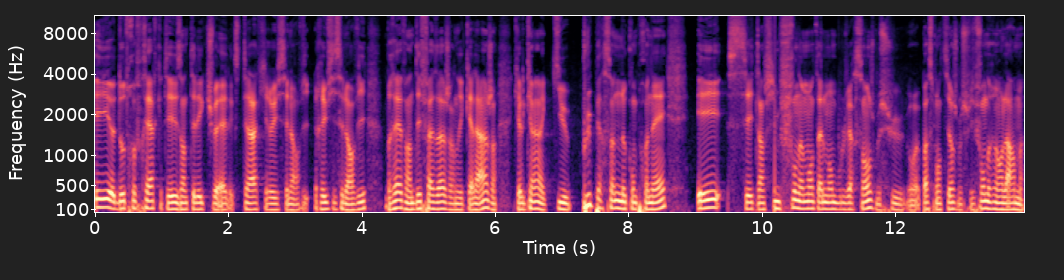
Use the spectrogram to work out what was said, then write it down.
et euh, d'autres frères qui étaient des intellectuels, etc., qui réussissaient leur vie, réussissaient leur vie. Bref, un déphasage, un décalage, quelqu'un qui plus personne ne comprenait. Et c'est un film fondamentalement bouleversant. Je me suis, on va pas se mentir, je me suis effondré en larmes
